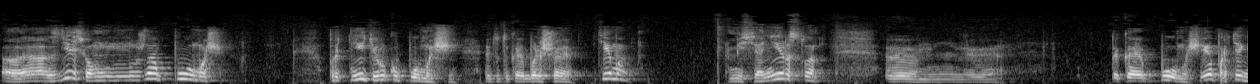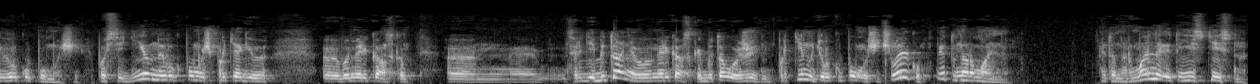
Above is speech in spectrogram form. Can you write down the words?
а, а здесь вам нужна помощь. Протяните руку помощи. Это такая большая тема. Миссионерство. Э, э, такая помощь. Я протягиваю руку помощи. Повседневную руку помощи протягиваю э, в американском э, э, среде обитания, в американской бытовой жизни. Протянуть руку помощи человеку – это нормально. Это нормально, это естественно.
